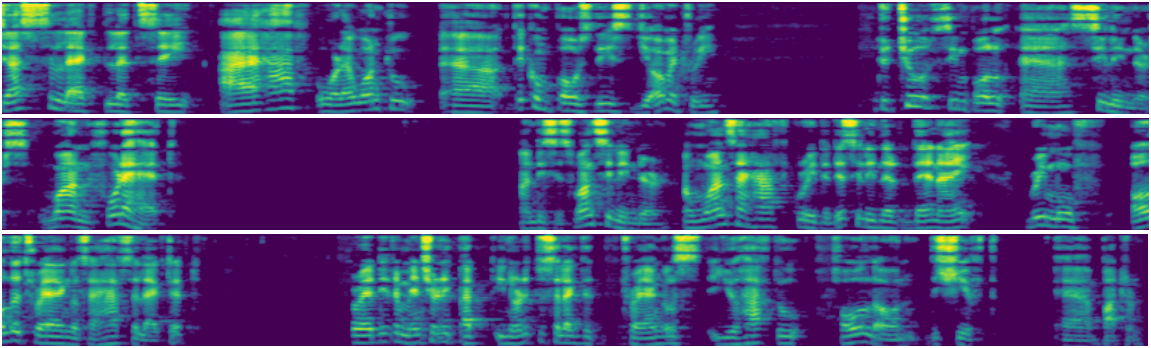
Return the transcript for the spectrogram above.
just select, let's say, I have, or I want to uh, decompose this geometry into two simple uh, cylinders. One for the head, and this is one cylinder. And once I have created the cylinder, then I remove all the triangles I have selected Sorry, I didn't mention it, but in order to select the triangles, you have to hold on the shift uh, button.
